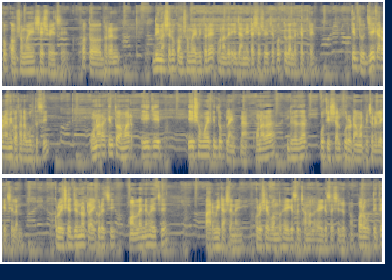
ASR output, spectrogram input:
খুব কম সময়ে শেষ হয়েছে। কত? ধরেন দুই মাসেরও কম সময়ের ভিতরে ওনাদের এই জার্নিটা শেষ হয়েছে পর্তুগালের ক্ষেত্রে। কিন্তু যে কারণে আমি কথাটা বলতেছি, ওনারা কিন্তু আমার এই যে, এই সময়ের কিন্তু ক্লায়েন্ট না, ওনারা দুই হাজার পঁচিশ সাল পুরোটা আমার পিছনে লেগেছিলেন। ক্রোয়েশিয়ার জন্য ট্রাই করেছি অনলাইনে হয়েছে পারমিট আসে নাই, ক্রোয়েশিয়া বন্ধ হয়ে গেছে, ঝামেলা হয়ে গেছে সেজন্য। পরবর্তীতে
